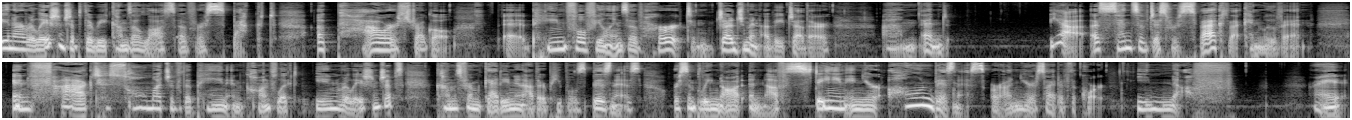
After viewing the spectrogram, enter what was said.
in our relationships, there becomes a loss of respect, a power struggle, uh, painful feelings of hurt and judgment of each other, um, and yeah, a sense of disrespect that can move in. In fact, so much of the pain and conflict in relationships comes from getting in other people's business or simply not enough staying in your own business or on your side of the court. Enough, right?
